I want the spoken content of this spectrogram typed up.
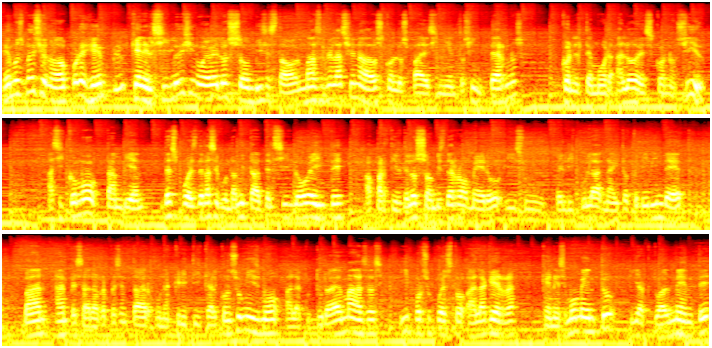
Hemos mencionado, por ejemplo, que en el siglo XIX los zombies estaban más relacionados con los padecimientos internos, con el temor a lo desconocido, así como también después de la segunda mitad del siglo XX, a partir de los zombies de Romero y su película Night of the Living Dead, van a empezar a representar una crítica al consumismo, a la cultura de masas y por supuesto a la guerra, que en ese momento y actualmente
